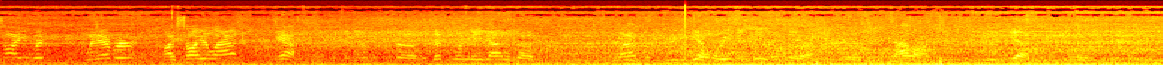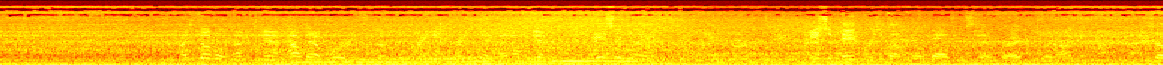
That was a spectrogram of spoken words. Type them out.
saw you with whenever I saw you last? Yeah. And it was, uh, was that the one made out of the glass? Yeah, 3D thing. Nylon. Yeah. I still don't understand how that works. The, the 3D print thing. I don't get it. Basically, a piece of paper is about 4,000 thick, right? So,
